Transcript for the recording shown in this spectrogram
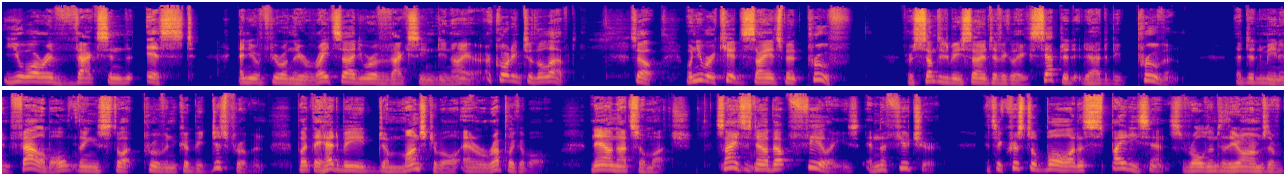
you are a vaccinist. And if you're on the right side, you are a vaccine denier, according to the left. So when you were a kid, science meant proof. For something to be scientifically accepted, it had to be proven. That didn't mean infallible. Things thought proven could be disproven, but they had to be demonstrable and replicable. Now, not so much. Science is now about feelings and the future. It's a crystal ball and a spidey sense rolled into the arms of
